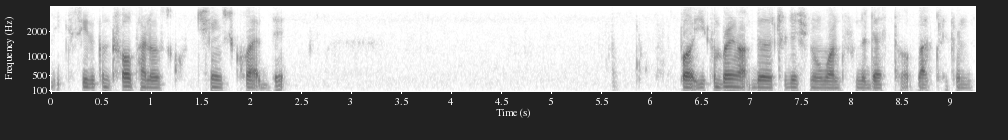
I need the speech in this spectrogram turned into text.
you can see the control panel has changed quite a bit. But you can bring up the traditional one from the desktop by clicking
